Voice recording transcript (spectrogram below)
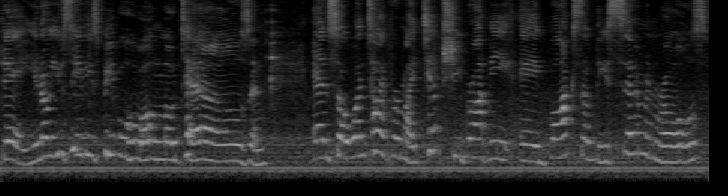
day. You know, you see these people who own motels and and so one time for my tip, she brought me a box of these cinnamon rolls.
